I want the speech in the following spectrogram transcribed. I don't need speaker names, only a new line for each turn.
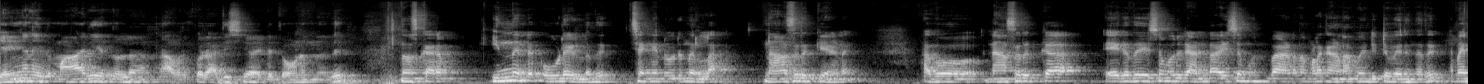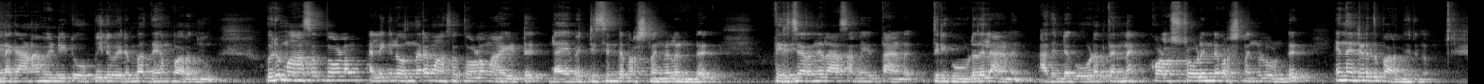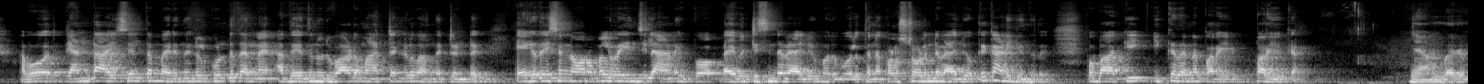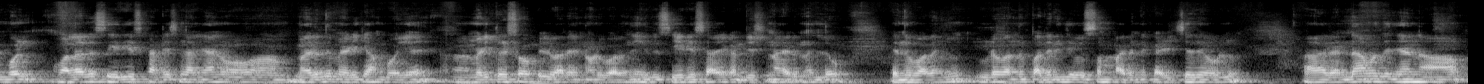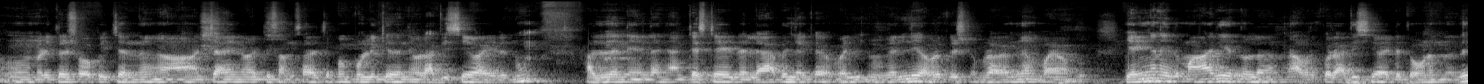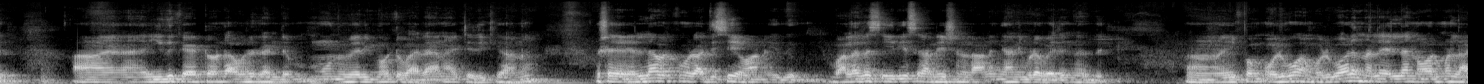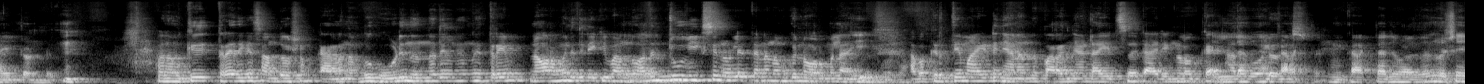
എങ്ങനെ ഇത് മാറി എന്നുള്ളതാണ് അവർക്കൊരു അതിശയമായിട്ട് തോന്നുന്നത്.
നമസ്കാരം. ഇന്ന് എന്റെ കൂടെ ഉള്ളത് ചെങ്ങന്നൂരിൽ നിന്നുള്ള നാസിറുക്കയാണ്. അപ്പോൾ നാസിറുക്ക ഏകദേശം ഒരു രണ്ടാഴ്ച മുൻപാണ് നമ്മളെ കാണാൻ വേണ്ടിയിട്ട് വരുന്നത്. അപ്പം എന്നെ കാണാൻ വേണ്ടിയിട്ട് ഒ പിയിൽ വരുമ്പോൾ അദ്ദേഹം പറഞ്ഞു ഒരു മാസത്തോളം അല്ലെങ്കിൽ ഒന്നര മാസത്തോളമായിട്ട് ഡയബറ്റീസിന്റെ പ്രശ്നങ്ങളുണ്ട്. തിരിച്ചറിഞ്ഞത് ആ സമയത്താണ് ഇത്തിരി കൂടുതലാണ്. അതിന്റെ കൂടെ തന്നെ കൊളസ്ട്രോളിന്റെ പ്രശ്നങ്ങളും ഉണ്ട്. എന്ന് എന്റെ അടുത്ത് പറഞ്ഞിരുന്നു. അപ്പോൾ രണ്ടാഴ്ചയിലത്തെ മരുന്നുകൾ കൊണ്ട് തന്നെ അദ്ദേഹത്തിന് ഒരുപാട് മാറ്റങ്ങൾ വന്നിട്ടുണ്ട്. ഏകദേശം നോർമൽ റേഞ്ചിലാണ് ഇപ്പോൾ ഡയബറ്റീസിന്റെ വാല്യൂവും അതുപോലെ തന്നെ കൊളസ്ട്രോളിന്റെ വാല്യൂ ഒക്കെ കാണിക്കുന്നത്. അപ്പോൾ ബാക്കി ഇക്ക തന്നെ പറയും പറയുക.
ഞാൻ വരുമ്പോൾ വളരെ സീരിയസ് കണ്ടീഷനാണ് ഞാൻ മരുന്ന് മേടിക്കാൻ പോയ. മെഡിക്കൽ ഷോപ്പിൽ വരെ എന്നോട് പറഞ്ഞ് ഇത് സീരിയസ് ആയ കണ്ടീഷനായിരുന്നല്ലോ എന്ന് പറഞ്ഞു. ഇവിടെ വന്ന് പതിനഞ്ച് ദിവസം മരുന്ന് കഴിച്ചതേ ഉള്ളൂ. രണ്ടാമത് ഞാൻ ആ മെഡിക്കൽ ഷോപ്പിൽ ചെന്ന് ആ അച്ചായനുമായിട്ട് സംസാരിച്ചപ്പം പുള്ളിക്ക് തന്നെ ഒരു അതിശയമായിരുന്നു. അത് തന്നെയല്ല ഞാൻ ടെസ്റ്റ് ചെയ്ത ലാബിലൊക്കെ വലിയ അവർക്ക് ഇഷ്ടപ്പെടുക എങ്ങനെ ഇത് മാറി എന്നുള്ളതാണ് അവർക്കൊരു അതിശയമായിട്ട് തോന്നുന്നത്. ഇത് കേട്ടോണ്ട് അവർ രണ്ട് മൂന്ന് പേര് ഇങ്ങോട്ട് വരാനായിട്ടിരിക്കുകയാണ്. പക്ഷേ എല്ലാവർക്കും ഒരു അതിശയമാണ് ഇത്. വളരെ സീരിയസ് കണ്ടീഷനിലാണ് ഞാനിവിടെ വരുന്നത്. ഇപ്പം ഒരുപാട് ഒരുപാട് നല്ല എല്ലാം നോർമൽ ആയിട്ടുണ്ട്.
അപ്പോൾ നമുക്ക് ഇത്രയധികം സന്തോഷം. കാരണം നമുക്ക് കൂടി നിന്നതിൽ നിന്ന് ഇത്രയും നോർമൽ ഇതിലേക്ക് വന്നു. അത്. ടു വീക്സിനുള്ളിൽ തന്നെ നമുക്ക് നോർമലായി അപ്പോൾ കൃത്യമായിട്ട് ഞാൻ അന്ന് പറഞ്ഞ ഡയറ്റ്സ് കാര്യങ്ങളൊക്കെ അതുപോലെ
കറക്റ്റായിട്ട് പക്ഷേ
